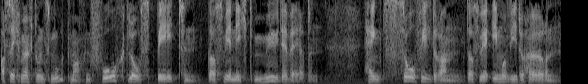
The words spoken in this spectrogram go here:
Also ich möchte uns Mut machen, furchtlos beten, dass wir nicht müde werden. Hängt so viel dran, dass wir immer wieder hören.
